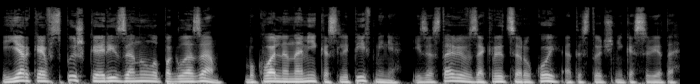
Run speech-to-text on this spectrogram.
яркая вспышка резанула по глазам, буквально на миг ослепив меня и заставив закрыться рукой от источника света.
